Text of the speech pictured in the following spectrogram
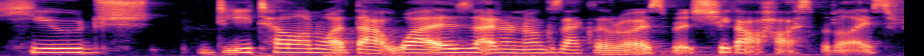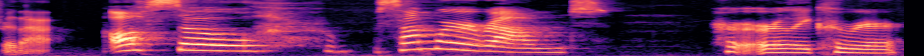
huge detail on what that was. I don't know exactly what it was, but she got hospitalized for that. Also, somewhere around her early career,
